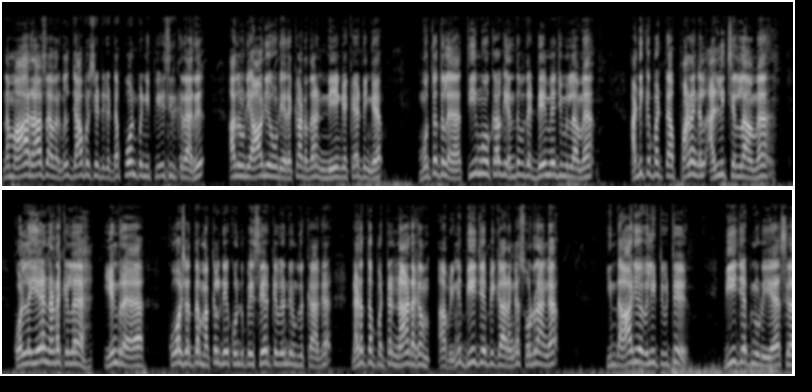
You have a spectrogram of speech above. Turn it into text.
நம்ம ஆர் ராசா அவர்கள் ஜாபர் சேட்டு கிட்ட ஃபோன் பண்ணி பேசியிருக்கிறாரு. அதனுடைய ஆடியோவுடைய ரெக்கார்டை தான் நீங்கள் கேட்டீங்க. மொத்தத்தில் திமுகவுக்கு எந்தவித டேமேஜும் இல்லாமல் அடிக்கப்பட்ட பணங்கள் அள்ளி செல்லாமல் கொள்ளையே நடக்கலை என்ற கோஷத்தை மக்களிடையே கொண்டு போய் சேர்க்க வேண்டும் என்பதற்காக நடத்தப்பட்ட நாடகம் அப்படின்னு பிஜேபிக்காரங்க சொல்கிறாங்க இந்த ஆடியோ வெளியிட்டு விட்டு பிஜேபியினுடைய சில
